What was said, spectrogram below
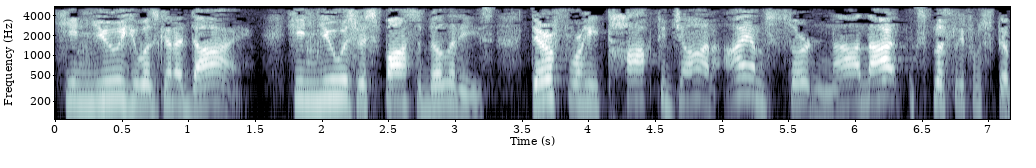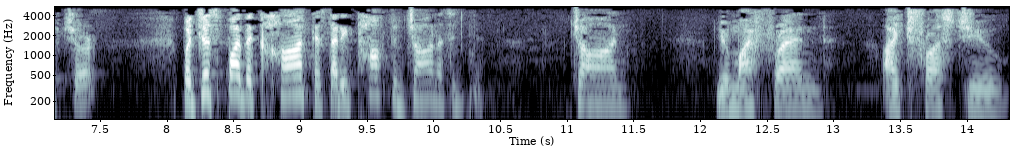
He knew he was going to die. He knew his responsibilities. Therefore, he talked to John. I am certain, now, not explicitly from Scripture, but just by the context that he talked to John and said, John, you're my friend. I trust you.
